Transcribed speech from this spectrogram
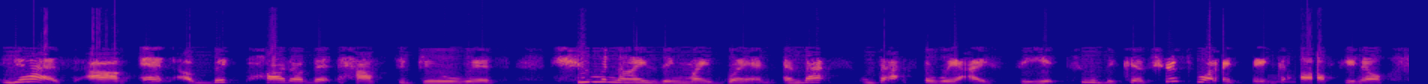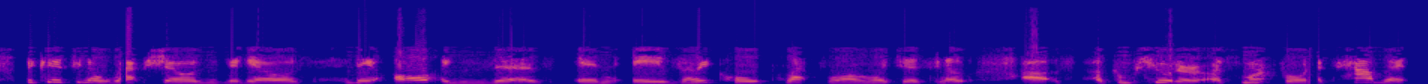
Yes, um, and a big part of it has to do with humanizing my brand, and that's that's the way I see it too. Because here's what I think of, you know, because you know web shows, videos, they all exist in a very cold platform, which is you know uh, a computer, a smartphone, a tablet,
